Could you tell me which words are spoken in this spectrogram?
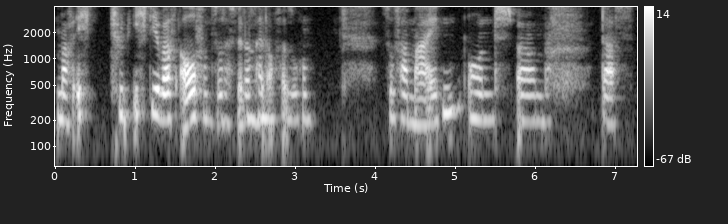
mach ich, tut ich dir was auf und so, dass wir das halt mhm. halt auch versuchen zu vermeiden und ähm, dass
